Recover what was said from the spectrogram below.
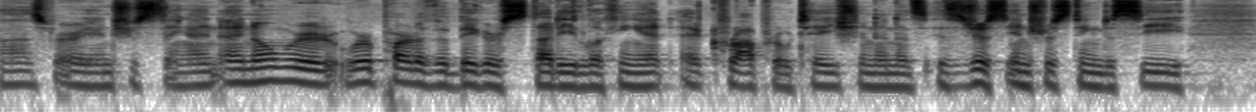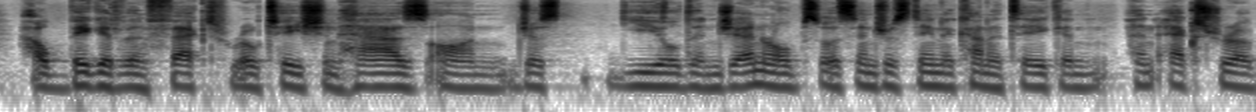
Oh, that's very interesting. I, I, know we're we're part of a bigger study looking at, at crop rotation, and it's, it's just interesting to see how big of an effect rotation has on just yield in general. So it's interesting to kind of take an, an extra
